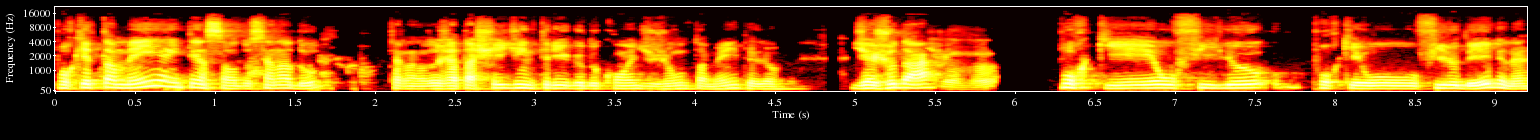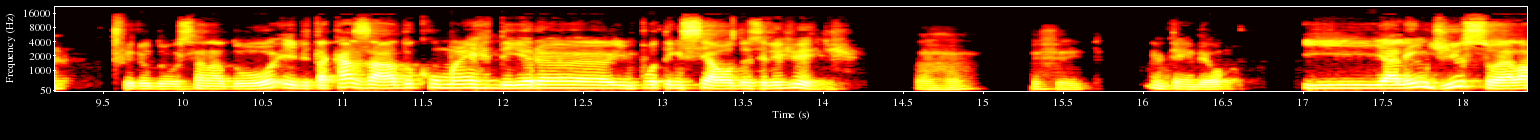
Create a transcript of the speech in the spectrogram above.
porque também é a intenção do senador, o senador já está cheio de intriga do conde junto também, entendeu? De ajudar. Uhum. Porque o filho, porque o filho dele, né, filho do senador, ele tá casado com uma herdeira em potencial das Ilhas Verdes. Uhum, perfeito. Entendeu? E além disso, ela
